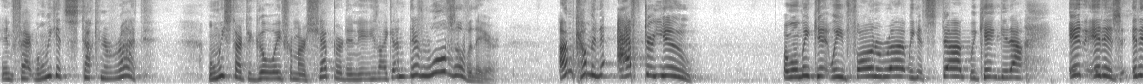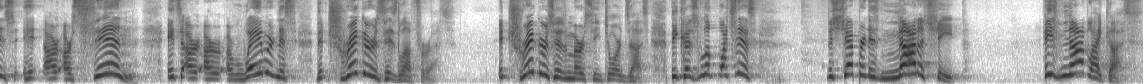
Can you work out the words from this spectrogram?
In fact, when we get stuck in a rut, when we start to go away from our shepherd and he's like, there's wolves over there. I'm coming after you. Or when we get, we fall in a rut, we get stuck, we can't get out. It, it is, it is our, our sin. It's our, our, our waywardness that triggers his love for us. It triggers his mercy towards us. Because look, watch this. The shepherd is not a sheep. He's not like us.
